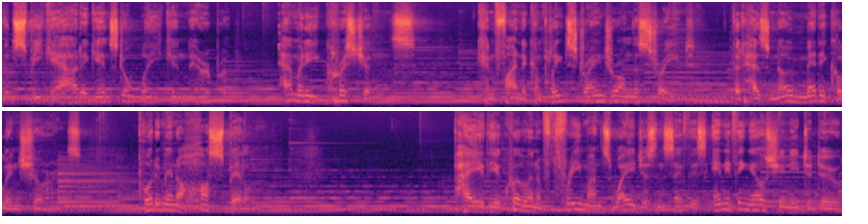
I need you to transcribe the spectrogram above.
that speak out against awaken error. How many Christians can find a complete stranger on the street that has no medical insurance, put him in a hospital, pay the equivalent of three months' wages, and say, if there's anything else you need to do,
